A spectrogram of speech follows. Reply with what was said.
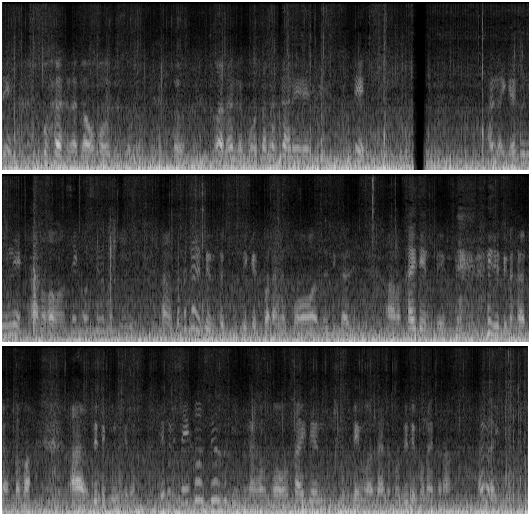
でまあなんか思うんですよね、うん、まあなんかこう叩かれてなんか逆にねあの成功してる時あの叩かれてる時って結構なんかこうなんていうかあの回転点回転点がなんか頭あ出てくるけど逆に成功してる時ってなんかこう回転点はなんかこう出てこないから案外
